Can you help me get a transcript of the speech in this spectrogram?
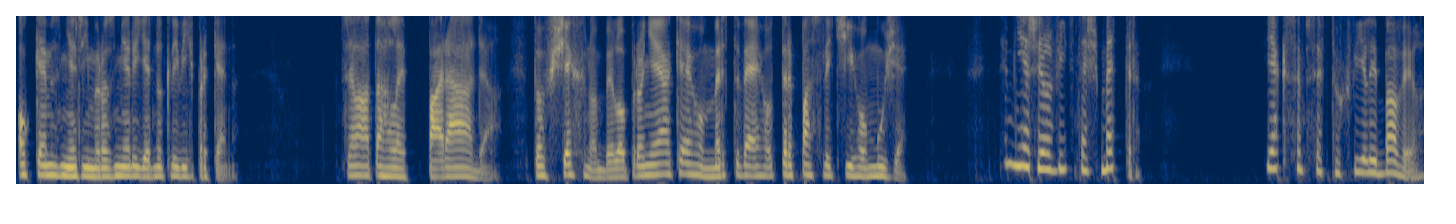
okem změřím rozměry jednotlivých prken. Celá tahle paráda, to všechno bylo pro nějakého mrtvého trpasličího muže. Neměřil víc než metr. Jak jsem se v tu chvíli bavil.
